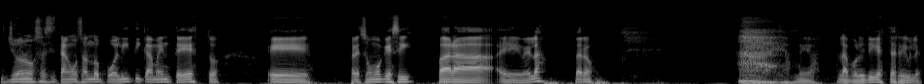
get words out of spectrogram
Yo no sé si están usando políticamente esto. Eh, presumo que sí, para, eh, ¿verdad? Pero, ay, Dios mío, la política es terrible.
